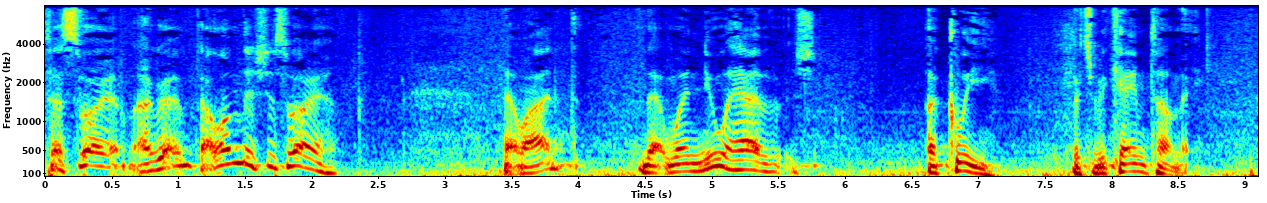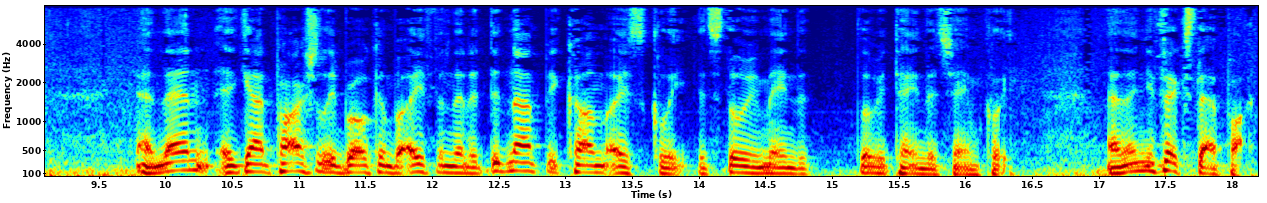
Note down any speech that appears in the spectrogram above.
So svarya, talam dish svarya. That what? That when you have a kli, which became tummy, and then it got partially broken by Eifin that it did not become Eis Kli. It still remained, still retained the same Kli. And then you fix that part.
